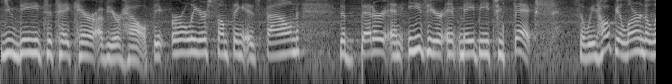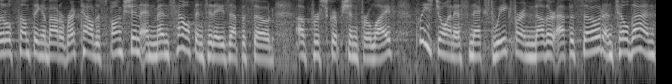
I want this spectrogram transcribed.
you need to take care of your health. The earlier something is found, the better and easier it may be to fix. So we hope you learned a little something about erectile dysfunction and men's health in today's episode of Prescription for Life. Please join us next week for another episode. Until then,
